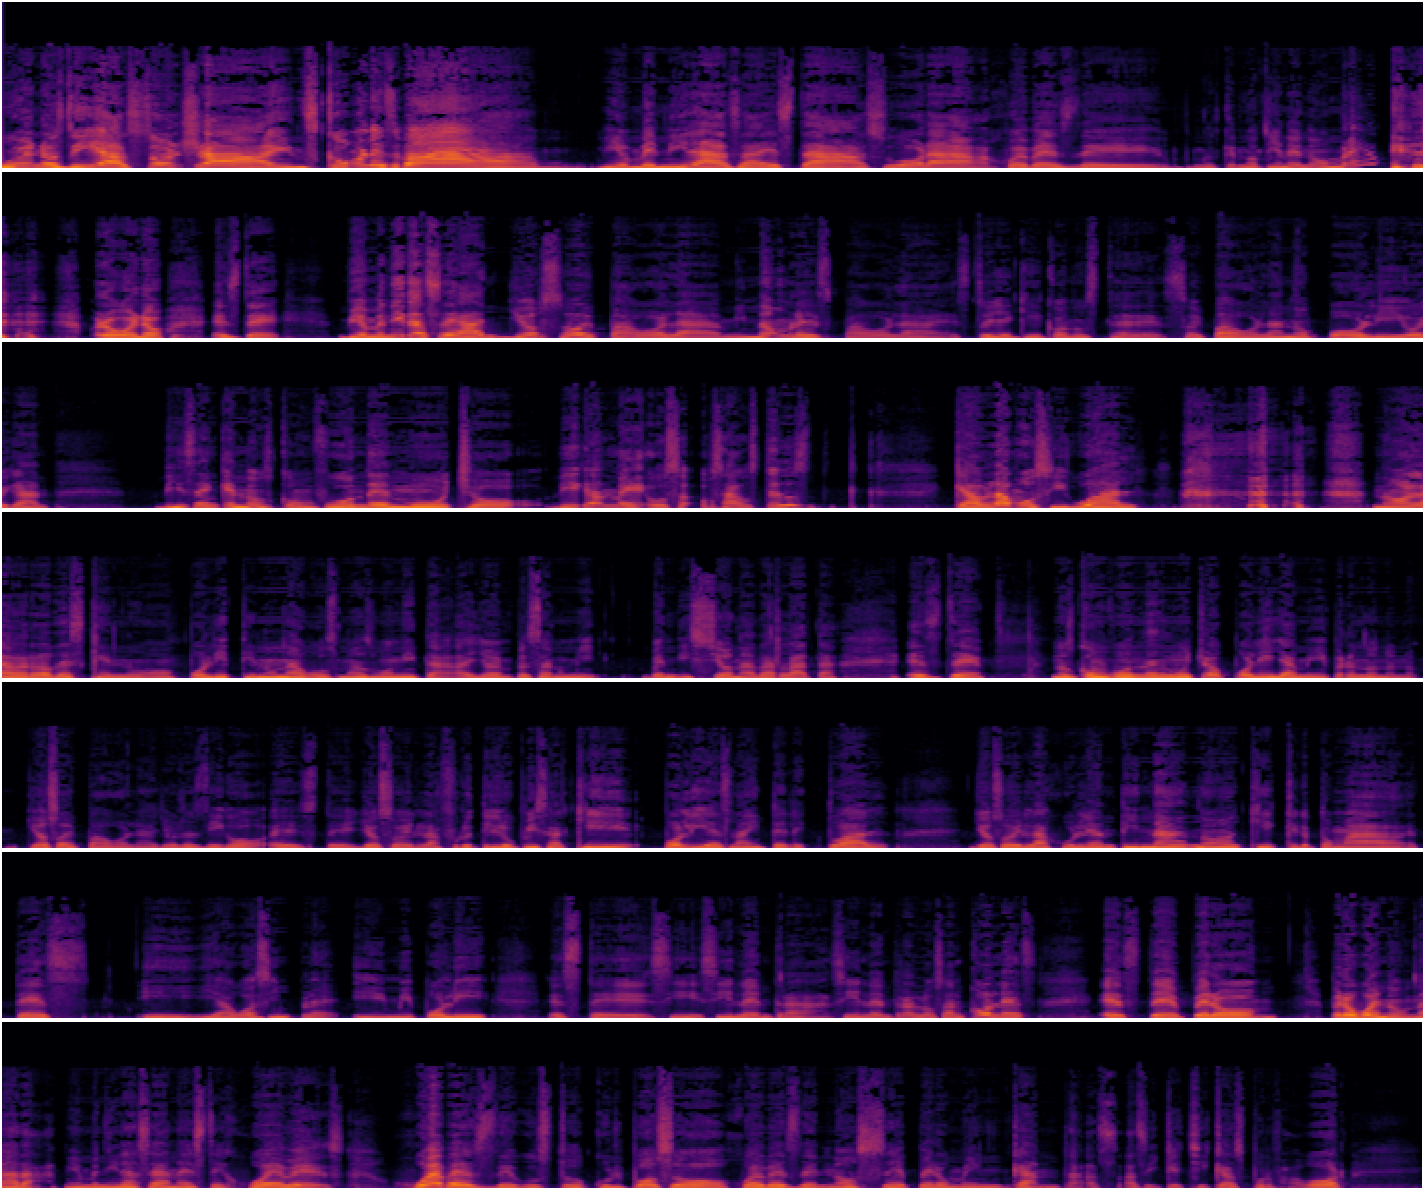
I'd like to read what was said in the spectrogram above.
Buenos días, Sunshines. ¿Cómo les va? Bienvenidas a esta su hora jueves de que no tiene nombre. Pero bueno, este, bienvenidas sean. Yo soy Paola. Mi nombre es Paola. Estoy aquí con ustedes. Soy Paola, no Poli. Oigan, dicen que nos confunden mucho. Díganme, o sea, ustedes que hablamos igual. no, la verdad es que no. Poli tiene una voz más bonita. Ay, yo voy a empezar mi bendición a dar lata. Este, nos confunden mucho a Poli y a mí, pero no, no, no. Yo soy Paola, yo les digo, este, yo soy la frutilupis aquí, Poli es la intelectual, yo soy la Juliantina, ¿no? Aquí que toma test y, agua simple y mi poli este sí sí le entra sí le entra los alcoholes este pero pero bueno nada bienvenidas sean a este jueves jueves de gusto culposo jueves de no sé pero me encantas. Así que chicas por favor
